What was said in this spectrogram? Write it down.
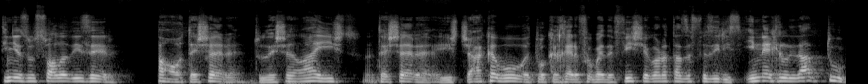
tinhas o pessoal a dizer. Pá, ó Teixeira, tu deixa lá isto, Teixeira, isto já acabou, a tua carreira foi bem da ficha, agora estás a fazer isso. E na realidade, tu,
